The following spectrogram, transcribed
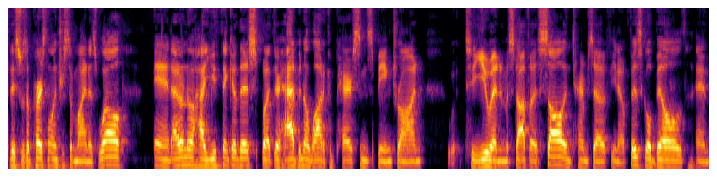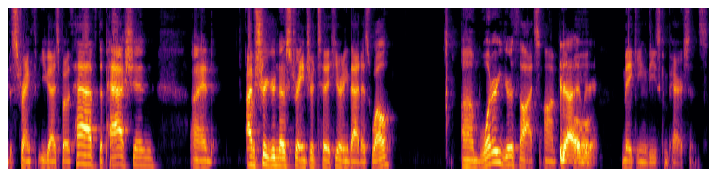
this was a personal interest of mine as well. And I don't know how you think of this, but there have been a lot of comparisons being drawn to you and Mostafa Asal in terms of you know physical build and the strength you guys both have, the passion, and I'm sure you're no stranger to hearing that as well. Um, what are your thoughts on people Yeah, making these comparisons?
